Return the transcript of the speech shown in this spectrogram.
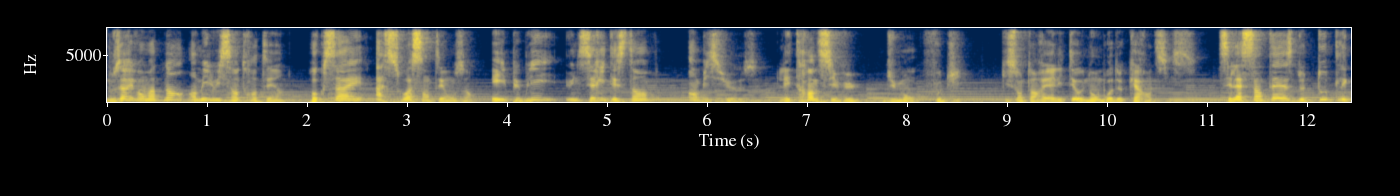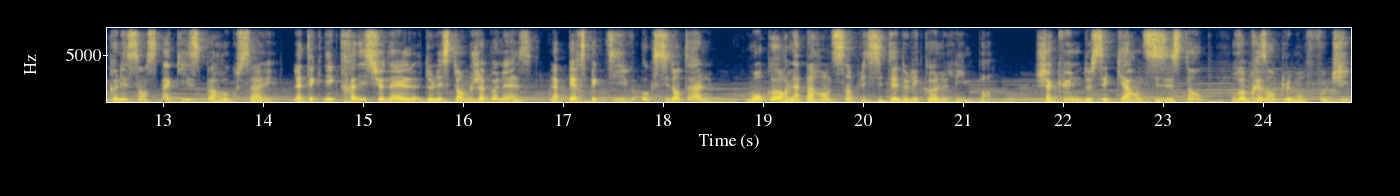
Nous arrivons maintenant en 1831. Hokusai a 71 ans et il publie une série d'estampes ambitieuse, les 36 vues du mont Fuji, qui sont en réalité au nombre de 46. C'est la synthèse de toutes les connaissances acquises par Hokusai, la technique traditionnelle de l'estampe japonaise, la perspective occidentale, ou encore l'apparente simplicité de l'école Limpa. Chacune de ces 46 estampes représente le mont Fuji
